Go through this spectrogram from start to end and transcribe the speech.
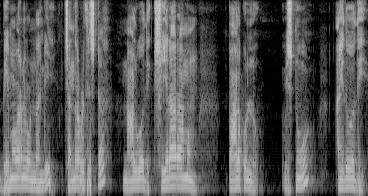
భీమవరంలో ఉందండి. చంద్రప్రతిష్ట నాలుగవది క్షీరారామం. పాలకొల్లు. విష్ణువు. ఐదవది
